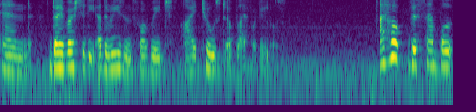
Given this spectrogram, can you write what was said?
and diversity are the reasons for which I chose to apply for Delos. I hope this sample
